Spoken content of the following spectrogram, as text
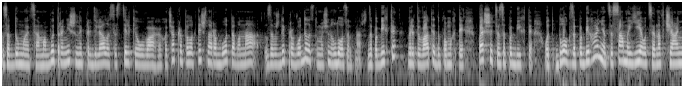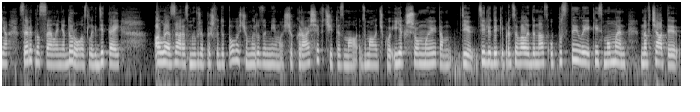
задумуються, мабуть, раніше не приділялося стільки уваги. Хоча профілактична робота вона завжди проводилась, тому що ну лозунг наш запобігти, врятувати, допомогти. Перший це запобігти. От блок запобігання це саме є оце навчання серед населення, дорослих, дітей. Але зараз ми вже прийшли до того, що ми розуміємо, що краще вчити з мал- з маличкою. І якщо ми там ті, ті люди, які працювали до нас, упустили якийсь момент навчати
